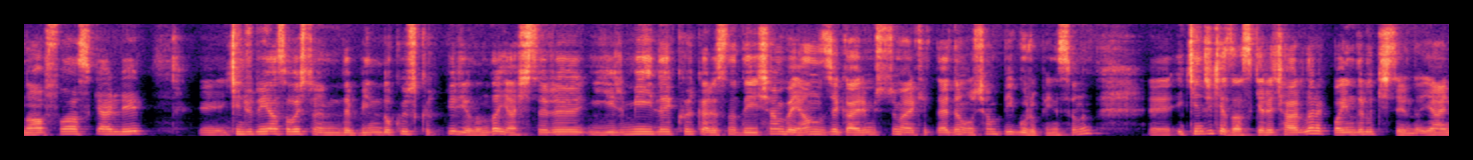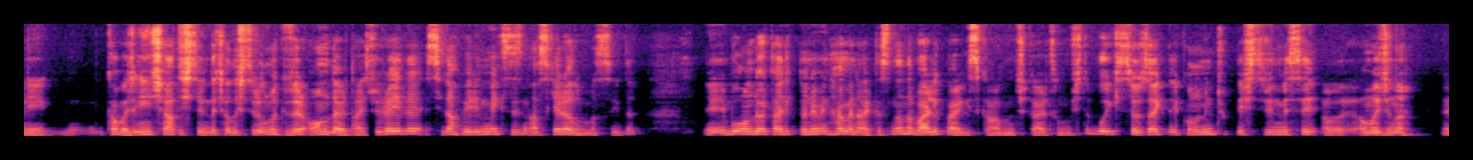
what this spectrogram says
Nafa askerliği e, İkinci Dünya Savaşı döneminde 1941 yılında yaşları 20 ile 40 arasında değişen ve yalnızca gayrimüslim erkeklerden oluşan bir grup insanın e, ikinci kez askere çağrılarak bayındırlık işlerinde yani kabaca inşaat işlerinde çalıştırılmak üzere 14 ay süreyle silah verilmeksizin askere alınmasıydı. E, bu 14 aylık dönemin hemen arkasından da varlık vergisi kanunu çıkartılmıştı. Bu ikisi özellikle ekonominin Türkleştirilmesi amacına e,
